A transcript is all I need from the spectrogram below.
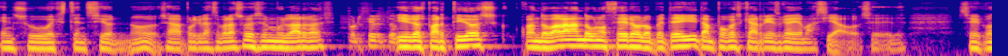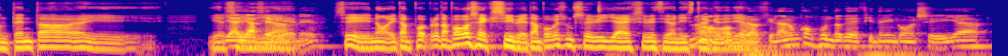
en su extensión, ¿no? O sea, porque las temporadas suelen ser muy largas. Por cierto, Y los partidos, cuando va ganando 1-0 Lopetegui, tampoco es que arriesgue demasiado. Se, se contenta y, y el Ya- ya hace Sevilla- bien, ¿eh? Sí, no, y tampoco, pero tampoco se exhibe, tampoco es un Sevilla exhibicionista no, que pero al diríamos. final un conjunto que defiende bien como el Sevilla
